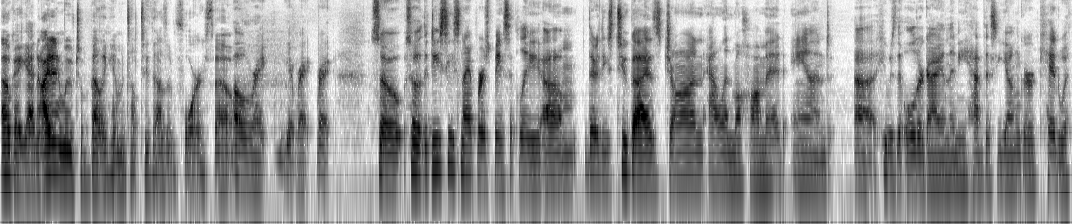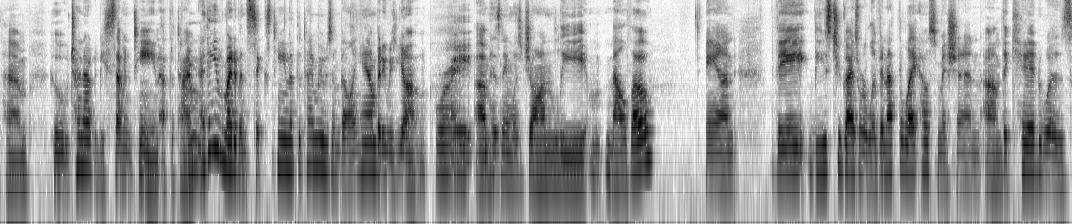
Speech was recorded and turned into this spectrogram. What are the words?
Okay, yeah, no, I didn't move to Bellingham until 2004. So Oh right, yeah, right, right. So so the DC snipers basically um, they're these two guys, John Allen Muhammad, and uh, he was the older guy, and then he had this younger kid with him who turned out to be 17 at the time. I think he might have been 16 at the time he was in Bellingham, but he was young. right. Um, his name was John Lee Malvo, and they these two guys were living at the Lighthouse Mission. Um, the kid was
